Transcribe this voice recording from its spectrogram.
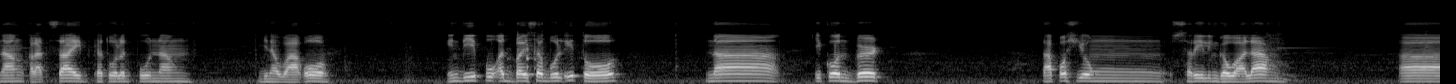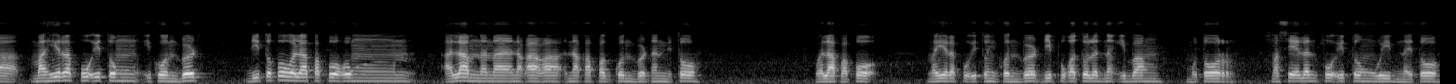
ng clutch side katulad po ng ginawa ko. Hindi po advisable ito na i-convert tapos yung sariling gawa lang. Ah, mahirap po itong i-convert dito po wala pa po akong alam na, na nakaka, nakapag-convert na nito. Wala pa po. Mahirap po itong i-convert. Di po katulad ng ibang motor. Maselan po itong wave na ito.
